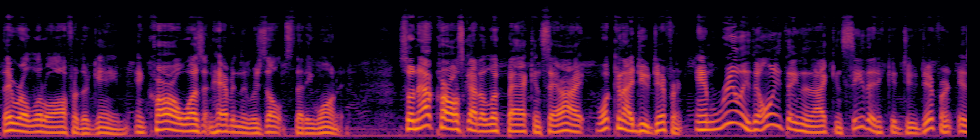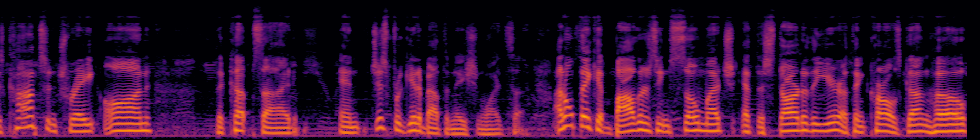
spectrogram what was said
they were a little off of their game, and Carl wasn't having the results that he wanted. So now Carl's got to look back and say, all right, what can I do different? And really, the only thing that I can see that he could do different is concentrate on the cup side and just forget about the nationwide side. I don't think it bothers him so much at the start of the year. I think Carl's gung ho.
